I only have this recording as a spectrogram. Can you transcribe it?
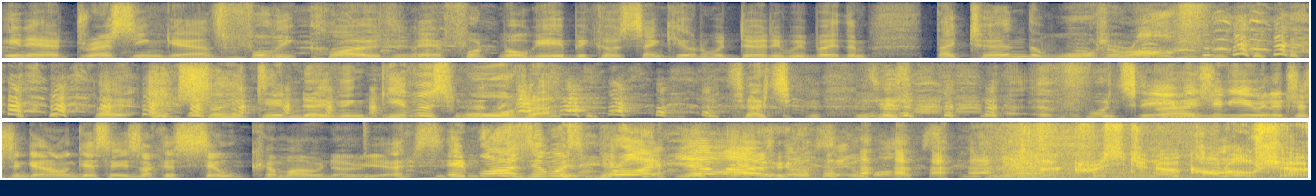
in our dressing gowns, fully clothed in our football gear because St Kilda were dirty, we beat them. They turned the water off. They actually didn't even give us water. So, just, uh, The great. image of you in a dressing gown. I'm guessing it's like a silk kimono. Yes. It was. It was bright yellow. Of course it was. The Christian O'Connell Show.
